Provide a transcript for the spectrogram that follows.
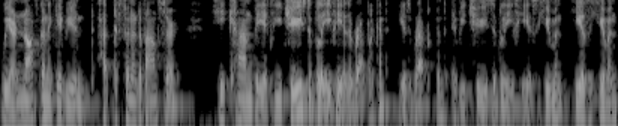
We are not going to give you a definitive answer. He can be, if you choose to believe he is a replicant, he is a replicant. If you choose to believe he is a human, he is a human.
